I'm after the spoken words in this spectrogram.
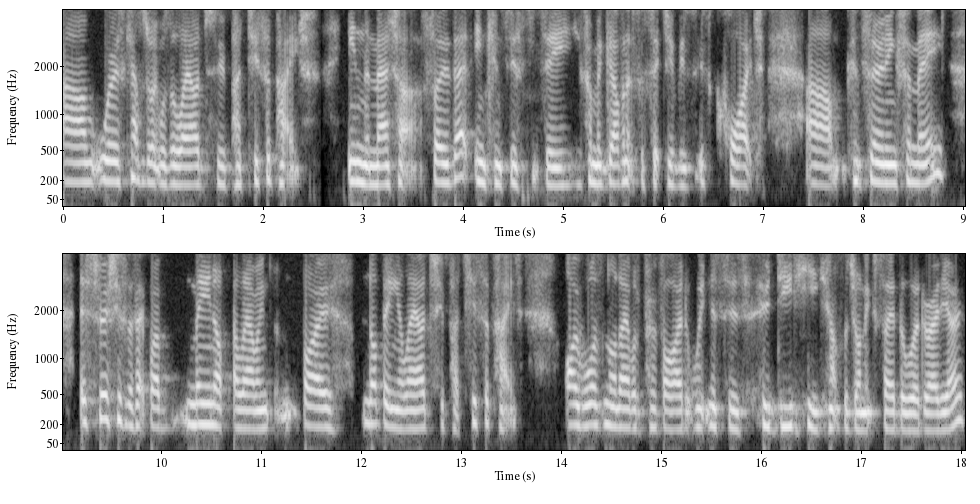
Um, whereas Councillor Jonic was allowed to participate in the matter. So that inconsistency, from a governance perspective, is, is quite um, concerning for me, especially for the fact by me not allowing, by not being allowed to participate, I was not able to provide witnesses who did hear Councillor Jonic say the word radio.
